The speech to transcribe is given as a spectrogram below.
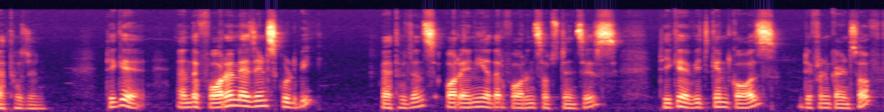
pathogen ठीक है? And the foreign agents could be pathogens और एनी अदर फॉरेन सब्सटेंसेस ठीक है which can cause different kinds of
